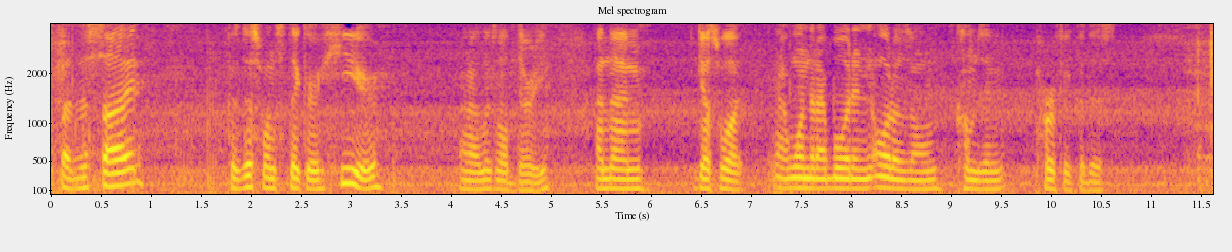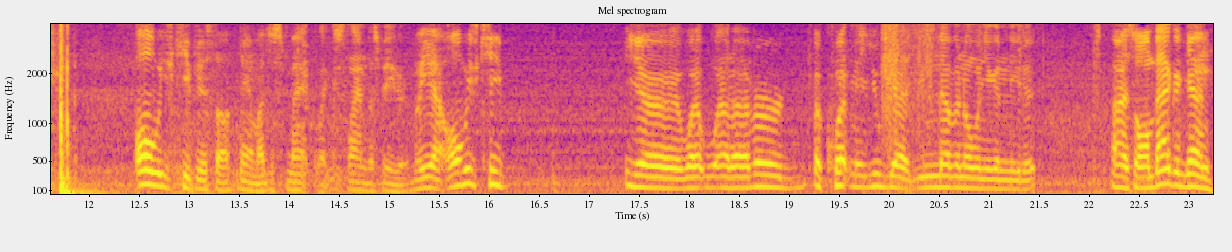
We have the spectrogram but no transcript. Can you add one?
for this side, because this one's thicker here, and it looks all dirty. And then, guess what? That one that I bought in AutoZone comes in perfect for this. Always keep your stuff. Damn, I just smacked, like slammed the speaker. But yeah, always keep your whatever equipment you get. You never know when you're gonna need it. All right, so I'm back again.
